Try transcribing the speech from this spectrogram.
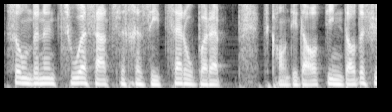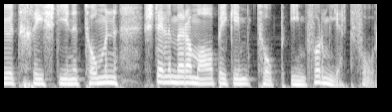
sondern einen zusätzlichen Sitz erobern. Die Kandidatin dafür, Christine Thommen, stellen wir am Abend im Top informiert vor.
